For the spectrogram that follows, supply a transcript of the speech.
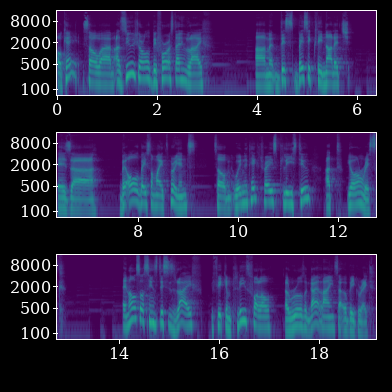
Okay, so um, as usual, before starting live, um, this basically knowledge is uh, but all based on my experience. So when you take trades, please do at your own risk. And also, since this is live, if you can please follow the rules and guidelines, that would be great.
